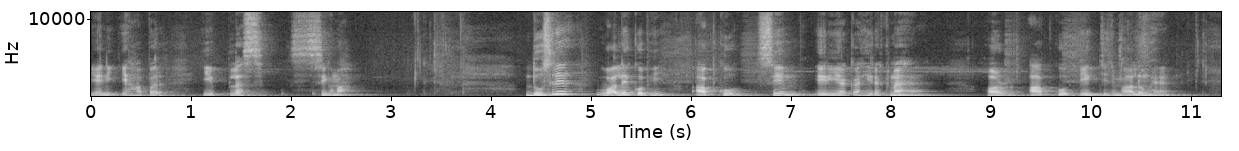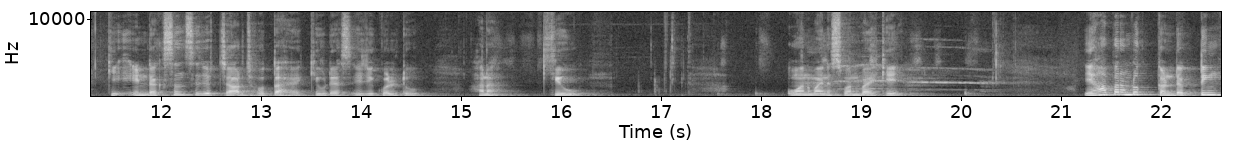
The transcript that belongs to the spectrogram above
यानी यहाँ पर ये प्लस सिग्मा दूसरे वाले को भी आपको सेम एरिया का ही रखना है। और आपको एक चीज़ मालूम है कि इंडक्शन से जो चार्ज होता है Q dash is equal to है ना Q one minus one by K यहाँ पर हम लोग कंडक्टिंग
